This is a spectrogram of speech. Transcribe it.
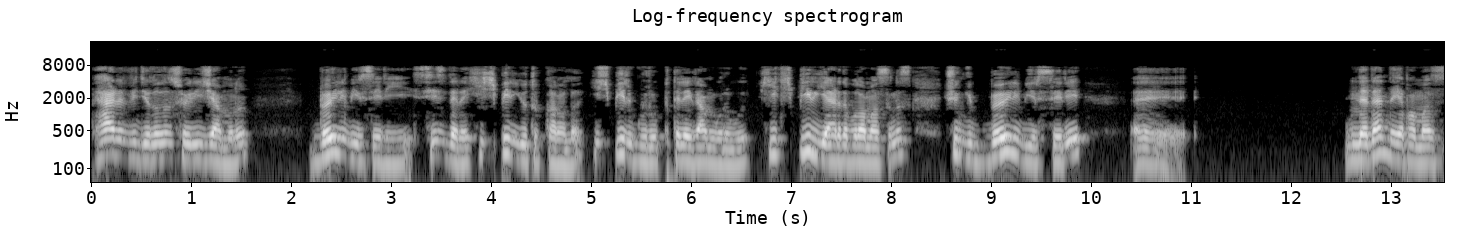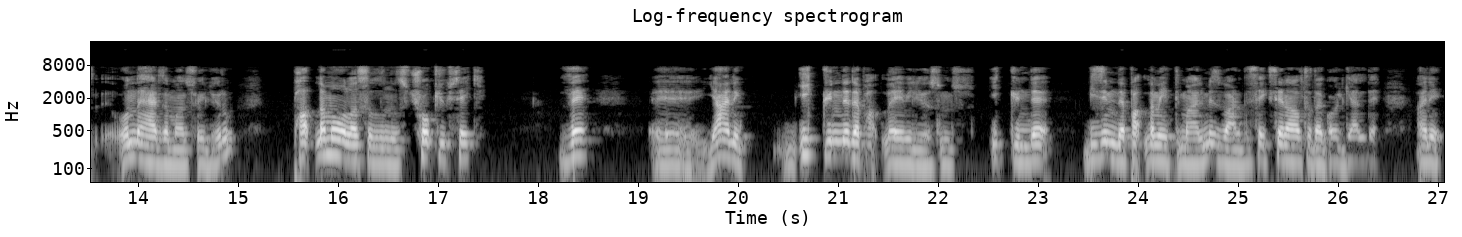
Her videoda da söyleyeceğim bunu. Böyle bir seriyi sizlere hiçbir YouTube kanalı, hiçbir grup, Telegram grubu, hiçbir yerde bulamazsınız. Çünkü böyle bir seri e, neden de yapamaz onu da her zaman söylüyorum. Patlama olasılığınız çok yüksek ve e, yani ilk günde de patlayabiliyorsunuz. İlk günde bizim de patlama ihtimalimiz vardı. 86'da gol geldi. Hani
